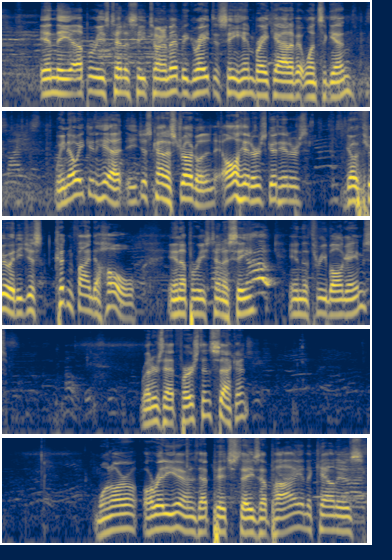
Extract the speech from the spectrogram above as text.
in the Upper East Tennessee tournament. It'd be great to see him break out of it once again. We know he can hit. He just kind of struggled, and all hitters, good hitters, go through it. He just couldn't find a hole in Upper East Tennessee in the three ball games. Runners at first and second. One already in. That pitch stays up high, and the count is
